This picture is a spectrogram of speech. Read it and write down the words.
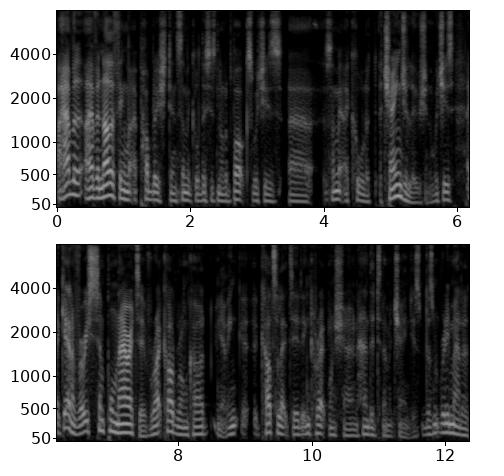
I have a, I have another thing that I published in something called "This Is Not a Box," which is uh, something I call a, a, change illusion, which is again a very simple narrative: right card, wrong card, you know, in, uh, card selected, incorrect one shown, handed to them, it changes. It doesn't really matter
